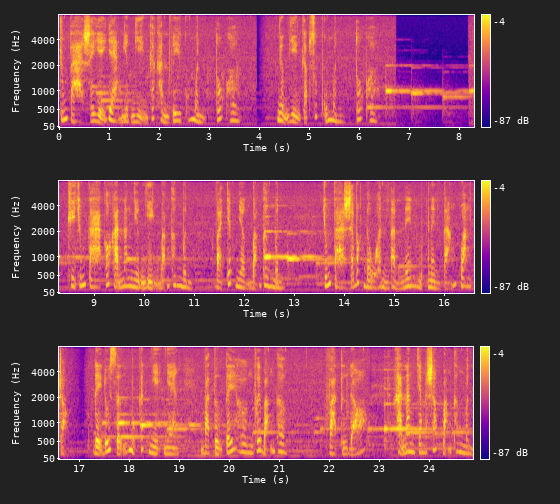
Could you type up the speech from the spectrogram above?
chúng ta sẽ dễ dàng nhận diện các hành vi của mình tốt hơn, nhận diện cảm xúc của mình tốt hơn. Khi chúng ta có khả năng nhận diện bản thân mình và chấp nhận bản thân mình, chúng ta sẽ bắt đầu hình thành nên một nền tảng quan trọng để đối xử một cách nhẹ nhàng và tử tế hơn với bản thân. Và từ đó khả năng chăm sóc bản thân mình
